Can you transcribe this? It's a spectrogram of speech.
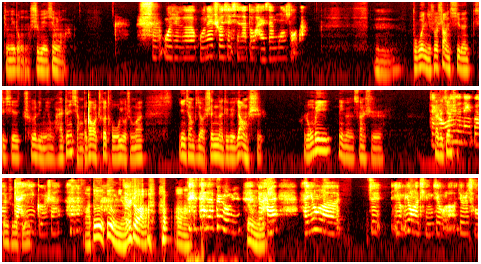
就那种识别性了嘛。是，我觉得国内车企现在都还在摸索吧。不过你说上汽的这些车里面，我还真想不到车头有什么印象比较深的这个样式。荣威那个算是对，荣但是坚持威的那个展间翼格栅，啊，都有都有名儿是吧？啊，对，大家都有名，都有名就。还还用了最用用了挺久了，就是从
